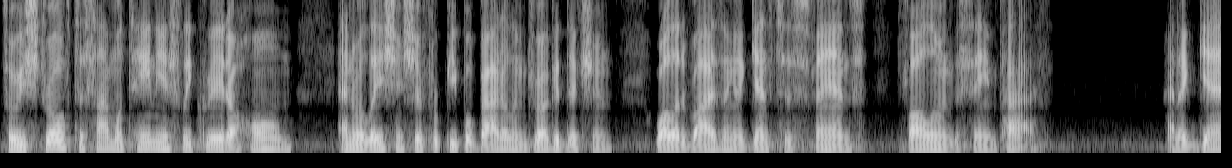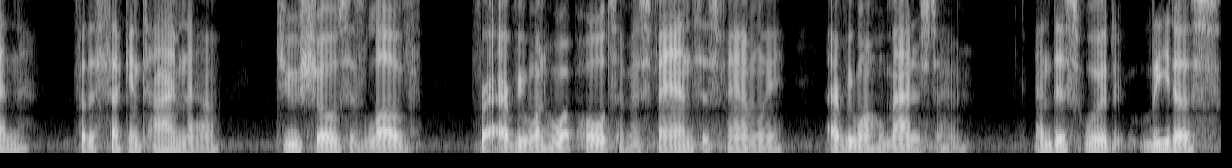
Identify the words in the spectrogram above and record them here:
So he strove to simultaneously create a home and relationship for people battling drug addiction while advising against his fans following the same path. And again, for the second time now, Juice shows his love for everyone who upholds him, his fans, his family, everyone who matters to him. And this would lead us,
